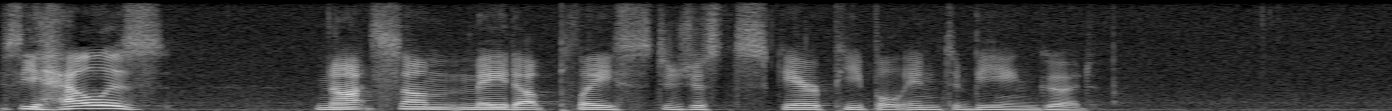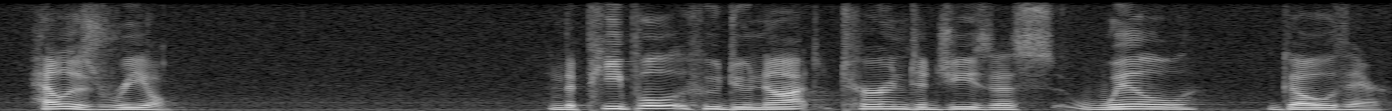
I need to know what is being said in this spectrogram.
You see, hell is not some made up place to just scare people into being good. Hell is real. And the people who do not turn to Jesus will go there.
